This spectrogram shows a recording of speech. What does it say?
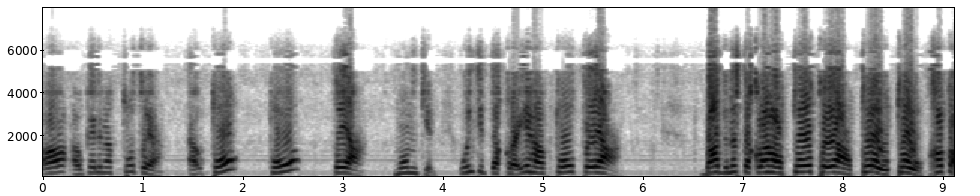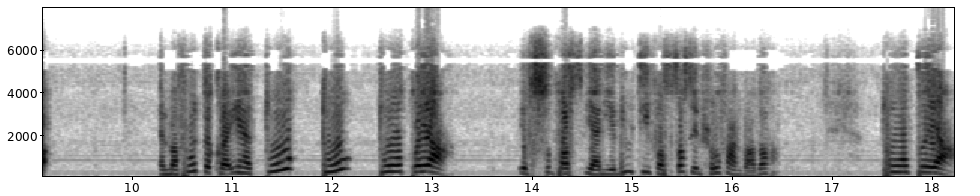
آه أو كلمة تطع. أو تو تو طيع ممكن. وأنت بتقرأيها تطيع بعض الناس تقرأها تطيع تو تو. خطأ. المفروض تقرأيها تو تو تطيع يعني يا بنتي فصصي الحروف عن بعضها. تطيع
